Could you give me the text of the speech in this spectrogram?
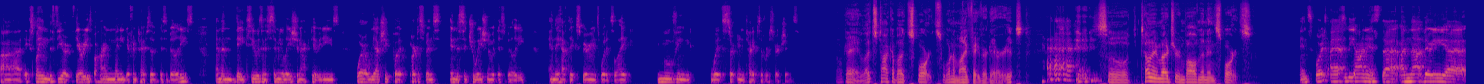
uh, explain the theor- theories behind many different types of disabilities. And then day two is in simulation activities where we actually put participants in the situation of a disability and they have to experience what it's like moving with certain types of restrictions. Okay, let's talk about sports, one of my favorite areas. so tell me about your involvement in sports. In sports, I have to be honest, uh, I'm not very uh,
